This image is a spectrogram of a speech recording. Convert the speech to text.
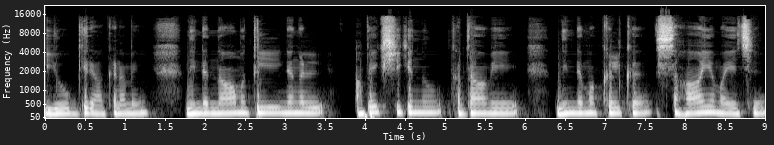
യോഗ്യരാക്കണമേ. നിന്റെ നാമത്തിൽ ഞങ്ങൾ അപേക്ഷിക്കുന്നു. കഥാവെ നിന്റെ മക്കൾക്ക് സഹായമയച്ച്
